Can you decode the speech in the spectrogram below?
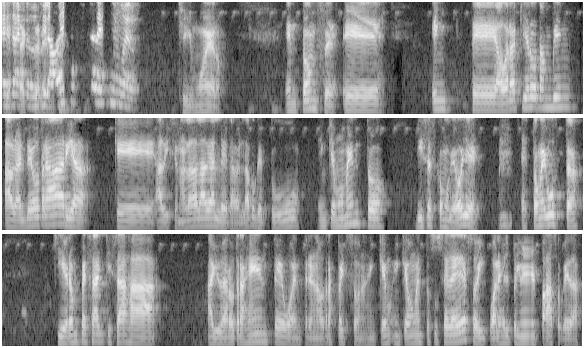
Exacto, si la ves, es Chimuelo. Chimuelo. Entonces, eh, ahora quiero también hablar de otra área que adicional a la de atleta, ¿verdad? Porque tú en qué momento dices como que, oye, esto me gusta, quiero empezar quizás a ayudar a otra gente o a entrenar a otras personas. ¿En qué, en qué momento sucede eso y cuál es el primer paso que da?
